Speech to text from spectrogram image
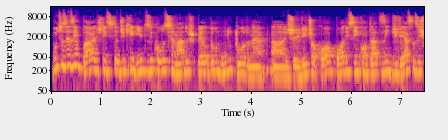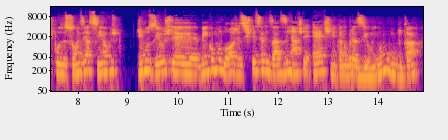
Muitos exemplares têm sido adquiridos e colecionados pelo, pelo mundo todo. Né? As Richocó podem ser encontradas em diversas exposições e acervos de museus, é, bem como lojas especializadas em arte étnica no Brasil e no mundo, tá?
